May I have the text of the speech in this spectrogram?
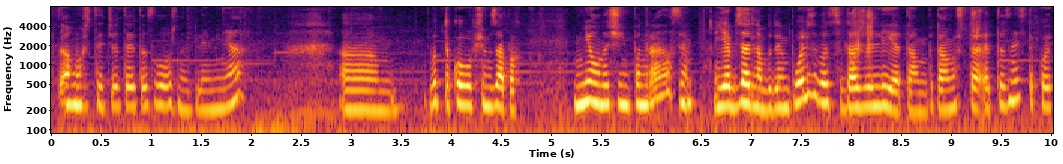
Потому что что-то это сложно для меня. Вот такой, в общем, запах. Мне он очень понравился. Я обязательно буду им пользоваться, даже летом, потому что это, знаете, такой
